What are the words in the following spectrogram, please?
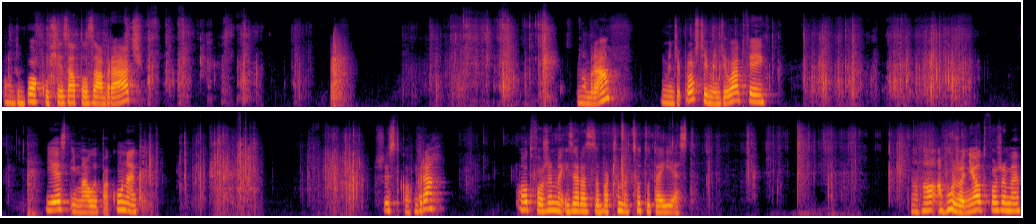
od boku się za to zabrać. Dobra. Będzie prościej, będzie łatwiej. Jest i mały pakunek. Wszystko gra. Otworzymy i zaraz zobaczymy, co tutaj jest. Aha, a może nie otworzymy?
